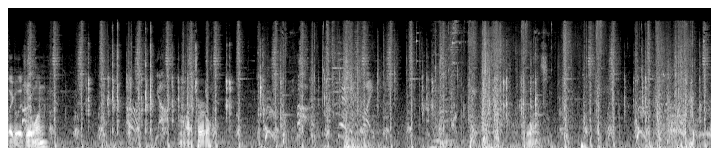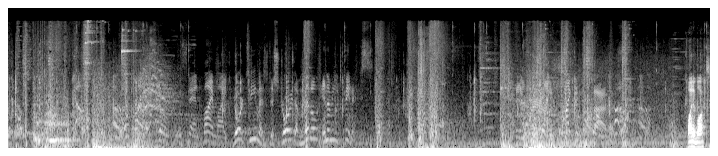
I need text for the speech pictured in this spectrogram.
Wait, one. My turtle. Your team has destroyed a middle enemy phoenix. Body blocks.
